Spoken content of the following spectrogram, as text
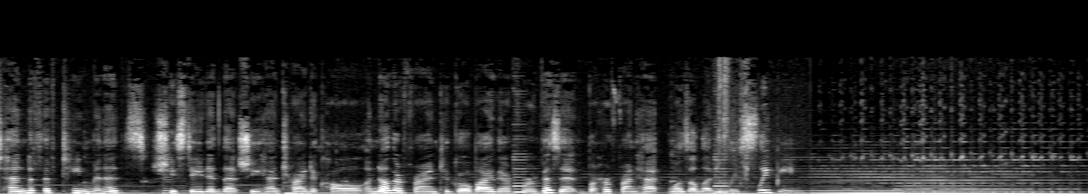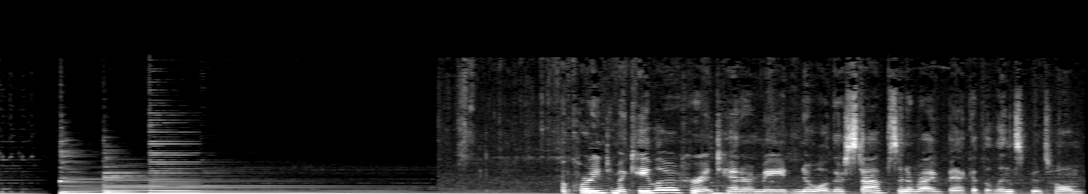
10 to 15 minutes. She stated that she had tried to call another friend to go by there for a visit, but her friend had, was allegedly sleeping. According to Michaela, her and Tanner made no other stops and arrived back at the Linscoots home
